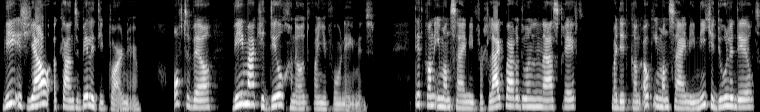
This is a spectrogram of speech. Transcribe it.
Wie is jouw accountability partner? Oftewel, wie maakt je deelgenoot van je voornemens? Dit kan iemand zijn die vergelijkbare doelen nastreeft, maar dit kan ook iemand zijn die niet je doelen deelt,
